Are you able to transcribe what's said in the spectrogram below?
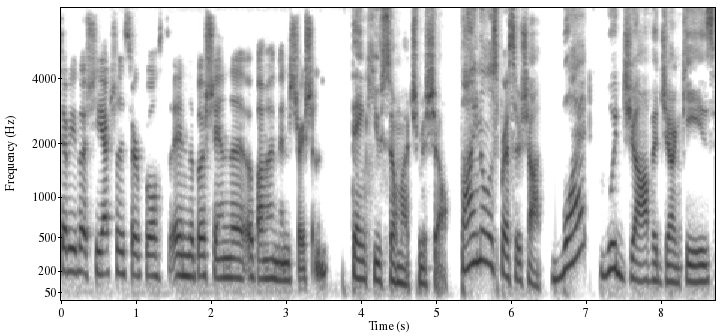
W. Bush, he actually served both in the Bush and the Obama administration. Thank you so much, Michelle. Final espresso shot. What would Java junkies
